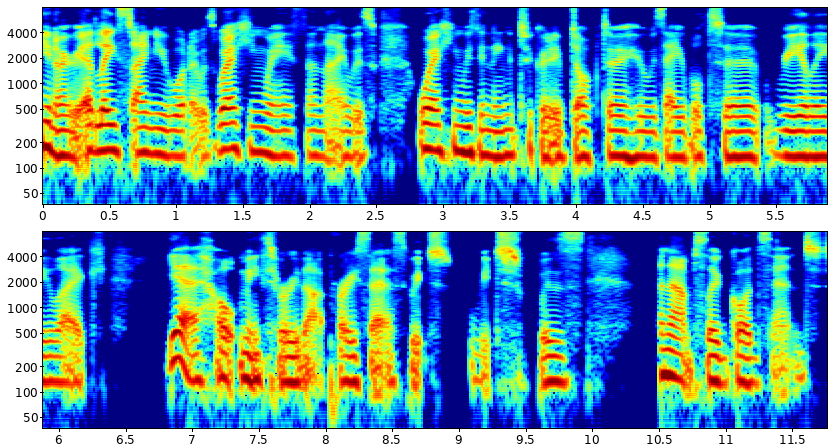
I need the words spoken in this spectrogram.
you know, at least I knew what I was working with, and I was working with an integrative doctor who was able to really like, yeah, help me through that process, which which was an absolute godsend.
